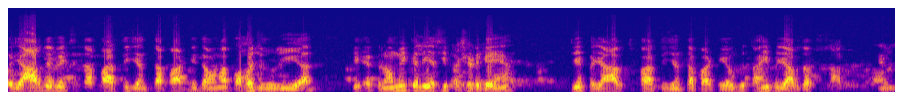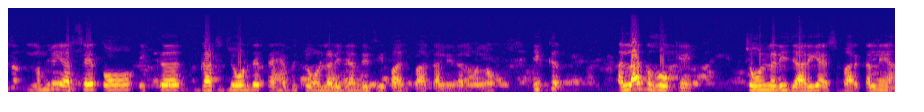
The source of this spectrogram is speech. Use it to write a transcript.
ਪੰਜਾਬ ਦੇ ਵਿੱਚ ਤਾਂ ਭਾਰਤੀ ਜਨਤਾ ਪਾਰਟੀ ਦਾ ਆਉਣਾ ਬਹੁਤ ਜ਼ਰੂਰੀ ਆ ਕਿ ਇਕਨੋਮਿਕਲੀ ਅਸੀਂ ਪਛੜ ਗਏ ਆ ਜੇ ਪੰਜਾਬ 'ਚ ਭਾਰਤੀ ਜਨਤਾ ਪਾਰਟੀ ਆਊਗੀ ਤਾਂ ਹੀ ਪੰਜਾਬ ਦਾ ਸਰ ਲੰਬੇ ਅਰਸੇ ਤੋਂ ਇੱਕ ਗੱਠਜੋੜ ਦੇ ਤਹਿਤ ਚੋਣ ਲੜੀ ਜਾਂਦੀ ਸੀ ਭਾਜਪਾ ਅਕਾਲੀ ਦਲ ਵੱਲੋਂ। ਇੱਕ ਅਲੱਗ ਹੋ ਕੇ ਚੋਣ ਲੜੀ ਜਾ ਰਹੀ ਹੈ ਇਸ ਵਾਰ ਕੱਲਿਆਂ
